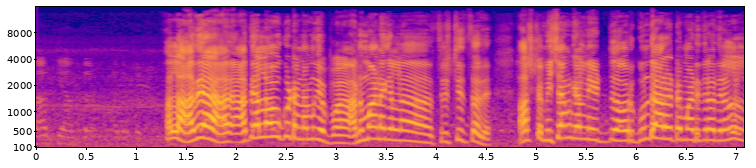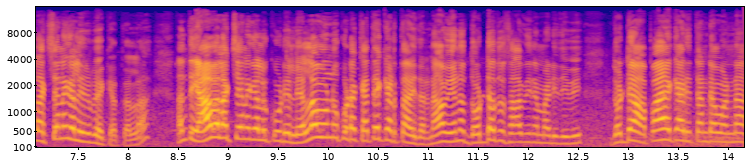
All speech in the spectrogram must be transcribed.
ಸಾಧ್ಯ ಅಂತ ಅಲ್ಲ ಅದೇ ಅದೆಲ್ಲವೂ ಕೂಡ ನಮಗೆ ಅನುಮಾನಗಳನ್ನ ಸೃಷ್ಟಿಸ್ತದೆ. ಅಷ್ಟು ಮಿಷನ್ಗಳನ್ನ ಇಟ್ಟು ಅವ್ರು ಗುಂಡು ಹಾರಾಟ ಮಾಡಿದರೆ ಅದರೆಲ್ಲ ಲಕ್ಷಣಗಳು ಇರಬೇಕತ್ತಲ್ಲ? ಅಂತ ಯಾವ ಲಕ್ಷಣಗಳು ಕೂಡ ಇಲ್ಲ. ಎಲ್ಲವನ್ನೂ ಕೂಡ ಕತೆ ಕಟ್ತಾ ಇದ್ದಾರೆ. ನಾವೇನೋ ದೊಡ್ಡದು ಸಾಧನೆ ಮಾಡಿದ್ದೀವಿ ದೊಡ್ಡ ಅಪಾಯಕಾರಿ ತಂಡವನ್ನು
